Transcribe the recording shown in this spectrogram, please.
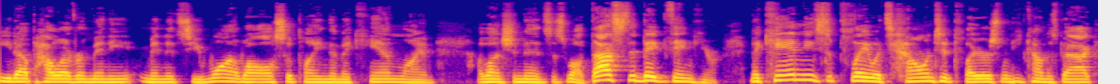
eat up however many minutes you want while also playing the McCann line a bunch of minutes as well. That's the big thing here. McCann needs to play with talented players when he comes back.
